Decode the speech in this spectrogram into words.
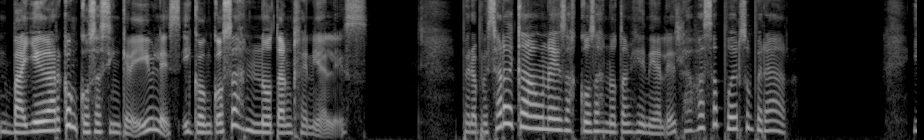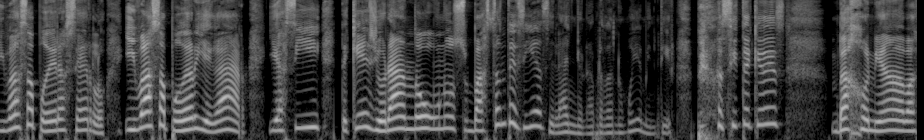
va a llegar con cosas increíbles y con cosas no tan geniales. Pero a pesar de cada una de esas cosas no tan geniales, las vas a poder superar. Y vas a poder hacerlo. Y vas a poder llegar. Y así te quedes llorando unos bastantes días del año, la verdad, no voy a mentir. Pero así te quedes bajoneada,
